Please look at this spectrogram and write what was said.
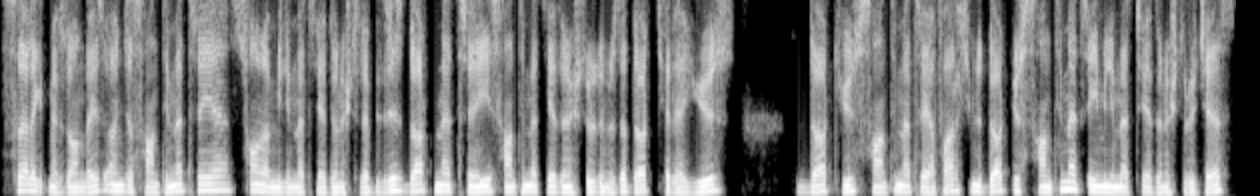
Sırayla gitmek zorundayız. Önce santimetreye, sonra milimetreye dönüştürebiliriz. 4 metreyi santimetreye dönüştürdüğümüzde 4 kere 100, 400 santimetre yapar. Şimdi 400 santimetreyi milimetreye dönüştüreceğiz.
